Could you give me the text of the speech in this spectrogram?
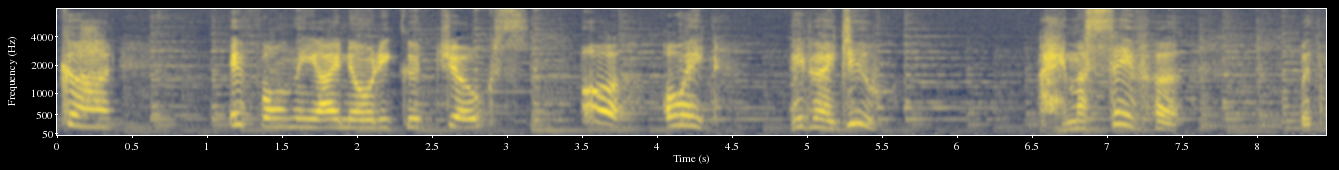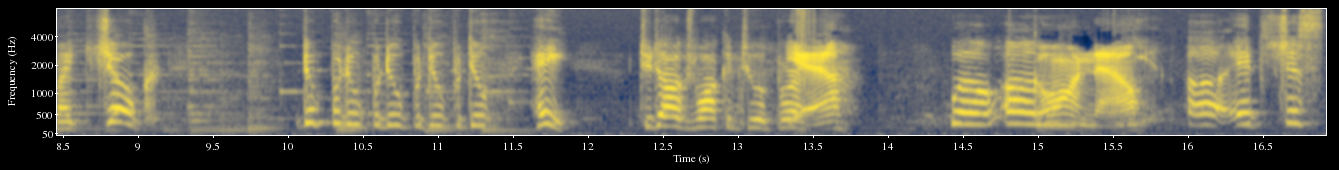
God. If only I know any good jokes. Oh, oh wait, maybe I do. I must save her with my joke. Doop a doop a doop a doop a doop. Hey, two dogs walk into a brook. Yeah? Well, um. Go on now. Uh, it's just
